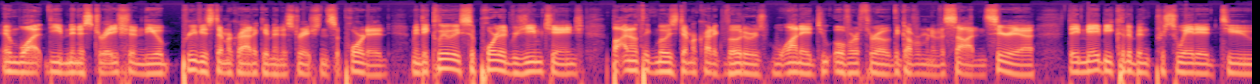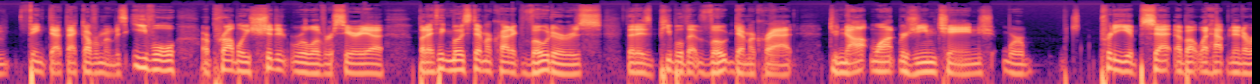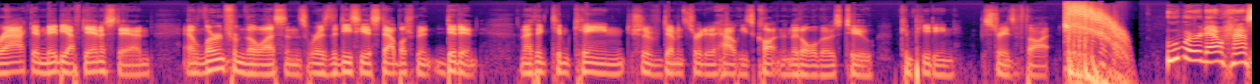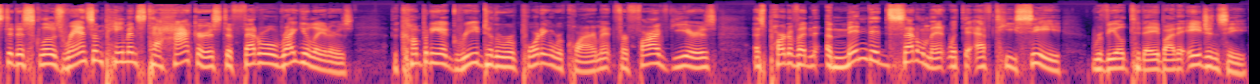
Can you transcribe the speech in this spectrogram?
and what the administration, the previous Democratic administration, supported. I mean, they clearly supported regime change, but I don't think most Democratic voters wanted to overthrow the government of Assad in Syria. They maybe could have been persuaded to think that that government was evil or probably shouldn't rule over Syria. But I think most Democratic voters, that is, people that vote Democrat, do not want regime change. Were pretty upset about what happened in Iraq and maybe Afghanistan and learn from the lessons, whereas the DC establishment didn't. And I think Tim Kaine should have demonstrated how he's caught in the middle of those two competing strains of thought. Uber now has to disclose ransom payments to hackers to federal regulators. The company agreed to the reporting requirement for five years as part of an amended settlement with the FTC, revealed today by the agency.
